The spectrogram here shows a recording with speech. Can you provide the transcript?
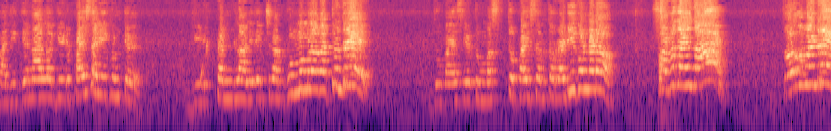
పది దినాల్లో గీడు పైసలు ఇకుంటే గీడి పెండ్లాని తెచ్చిన గుమ్మంలో కట్టుండ్రి. దుబాయ్ సేటు మస్తు పైసలతో రెడీగా ఉన్నాడు. సమదైందా తోగమండ్రి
